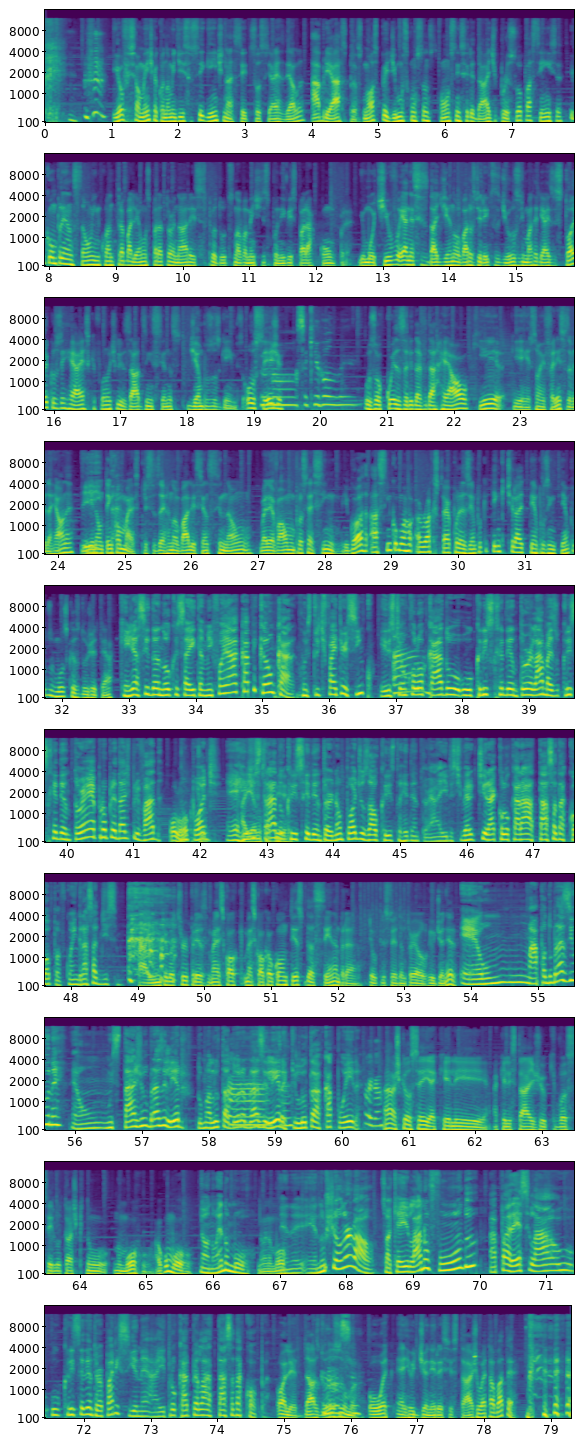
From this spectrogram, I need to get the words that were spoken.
E oficialmente a Konami disse o seguinte nas redes sociais dela, abre aspas, nós pedimos com, com sinceridade por sua paciência e compreensão enquanto trabalhamos para tornar esses produtos novamente disponíveis para a compra. E o motivo é a necessidade de renovar os direitos de uso de materiais históricos e reais que foram utilizados em cenas de ambos os games. Ou seja, Nossa, que rolê. usou coisas ali da vida real que, que são referências da vida real, né? E não tem Eita. como mais. Precisa renovar a licença, senão vai levar um processinho. Igual assim como a a Rockstar, por exemplo, que tem que tirar de tempos em tempos músicas do GTA. Quem já se danou com isso aí também foi a Capcom, cara, com Street Fighter V. Eles tinham Ah. colocado o Cristo Redentor lá, mas o Cristo Redentor é propriedade privada. Ô, não louco, pode. É não registrado o Cristo Redentor, não pode usar o Cristo Redentor. Aí eles tiveram que tirar e colocar a taça da Copa. Ficou engraçadíssimo. Aí me pegou de surpresa. Mas qual, mas qual que é o contexto da cena pra ter o Cristo Redentor? É o Rio de Janeiro? É um mapa do Brasil, né? É um, um estágio brasileiro, de uma lutadora Ah, brasileira tá. que luta capoeira. Legal. Ah, acho que eu sei. É aquele, aquele estágio que você luta, acho que no, no morro. Algum morro. Não, não é no morro. Não é no É, morro? ne- é no chão normal. Só que aí lá no fundo aparece lá o, o Cristo Redentor. Aparecia, né? Aí trocaram pela taça da Copa. Olha, das duas, Nossa. uma. Ou é, é Rio de Janeiro esse estágio, ou é Taubaté.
